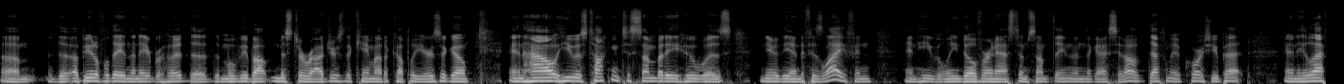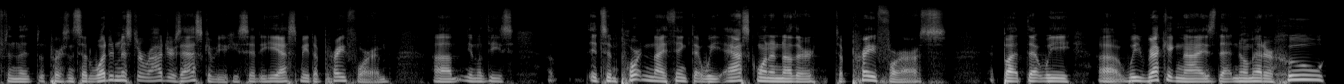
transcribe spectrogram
um, the A Beautiful Day in the Neighborhood, the, the movie about Mr. Rogers that came out a couple years ago, and how he was talking to somebody who was near the end of his life, and, and he leaned over and asked him something, and the guy said, "Oh, definitely, of course, you bet." And he left, and the, person said, "What did Mr. Rogers ask of you?" He said, "He asked me to pray for him." Um, you know, these. It's important, I think, that we ask one another to pray for us but that we uh, we recognize that no matter who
